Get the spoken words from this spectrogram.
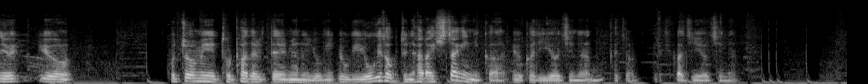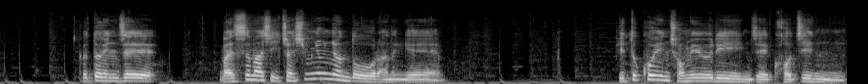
요, 요 고점이 돌파될 때면은 여기 여기 여기서부터 하락이 시작이니까 여기까지 이어지는 그죠? 이렇게까지 이어지는. 그또 이제 말씀하신 2016년도라는 게 비트코인 점유율이 이제 거진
